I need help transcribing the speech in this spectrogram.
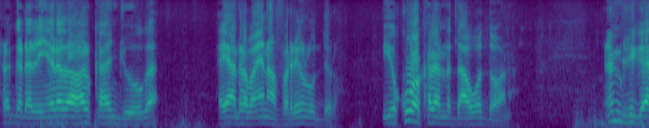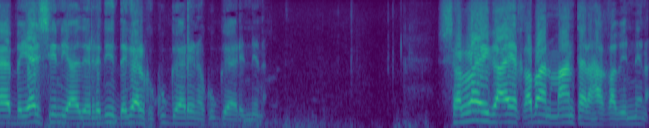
ragga dhallinyarada halkan jooga ayaan rabaa inaan farriin u diro iyo kuwa kalena daawo doona. Cimriga aabbayaashiin iyo adeeradiin dagaalka ku gaareen ha ku gaarinina shallayga ay qabaan maantana ha qabinina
